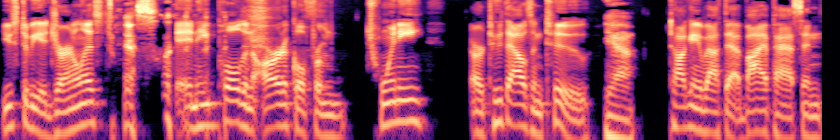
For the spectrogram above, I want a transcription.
used to be a journalist. Yes. and he pulled an article from 20 or 2002. Yeah talking about that bypass and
